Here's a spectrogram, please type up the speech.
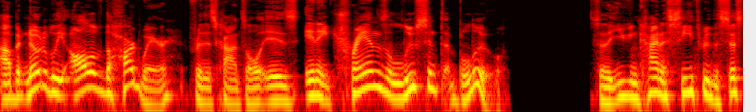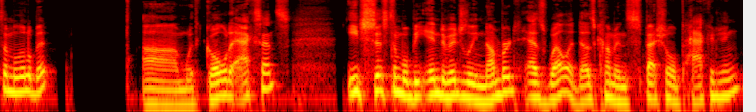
Uh, but notably, all of the hardware for this console is in a translucent blue so that you can kind of see through the system a little bit um, with gold accents. Each system will be individually numbered as well. It does come in special packaging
